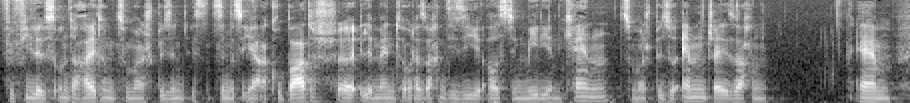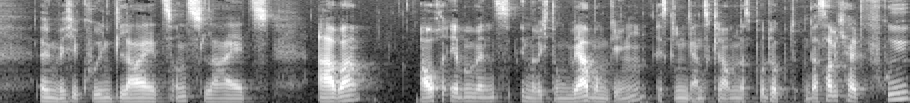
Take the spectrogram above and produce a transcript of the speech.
Für viele ist Unterhaltung zum Beispiel sind, ist, sind es eher akrobatische Elemente oder Sachen, die sie aus den Medien kennen, zum Beispiel so MJ-Sachen, ähm, irgendwelche coolen Glides und Slides. Aber auch eben, wenn es in Richtung Werbung ging, es ging ganz klar um das Produkt. Und das habe ich halt früh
